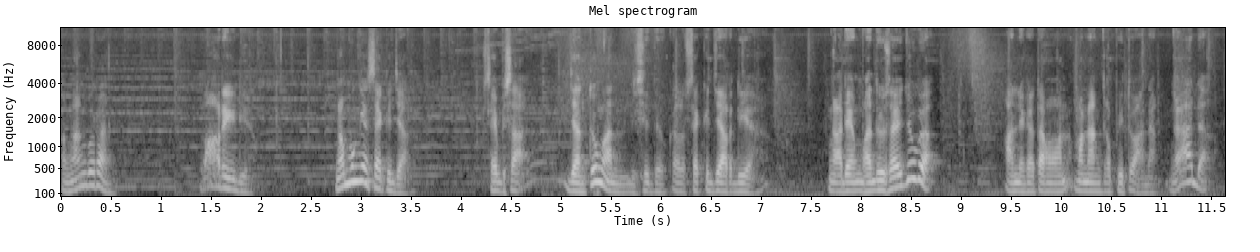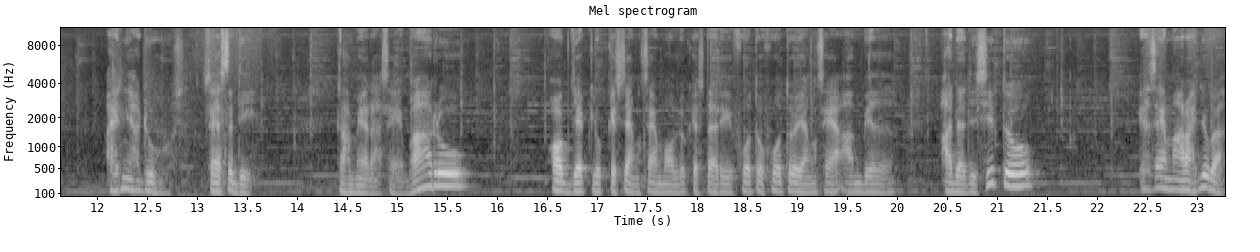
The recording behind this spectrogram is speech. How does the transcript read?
Pengangguran. Lari dia. Nggak mungkin saya kejar. Saya bisa jantungan di situ kalau saya kejar dia. Nggak ada yang bantu saya juga. Andai kata menangkap itu anak, nggak ada. Akhirnya aduh, saya sedih. Kamera saya baru, objek lukis yang saya mau lukis dari foto-foto yang saya ambil ada di situ. Ya saya marah juga.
